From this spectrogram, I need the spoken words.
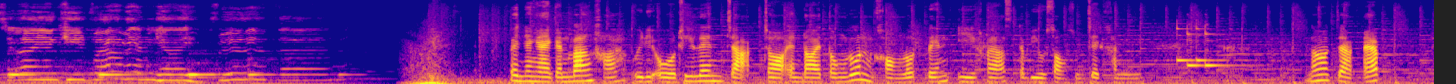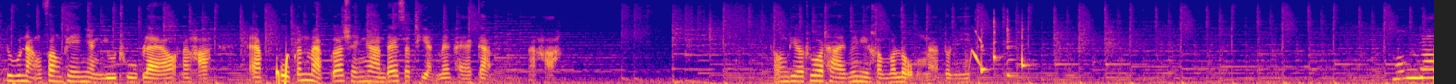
เธอยังคิดว่ามันง่ายอยู่หรือเปล่าเป็นยังไงกันบ้างคะ วิดีโอที่เล่นจากจอ Android ตรงรุ่นของรถ Benz E-Class W207 คันนี้ นอกจากแอปดูหนังฟังเพลงอย่าง YouTube แล้วนะคะ แอป Google Map ก็ใช้งานได้เสถียรไม่แพ้กันนะคะ ท่องเที่ยวทั่วไทยไม่มีคำว่าหลงนะตัวนี้ มุ่งหน้า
